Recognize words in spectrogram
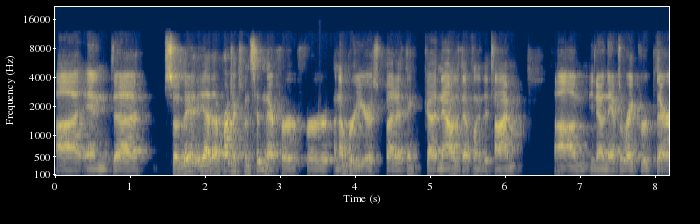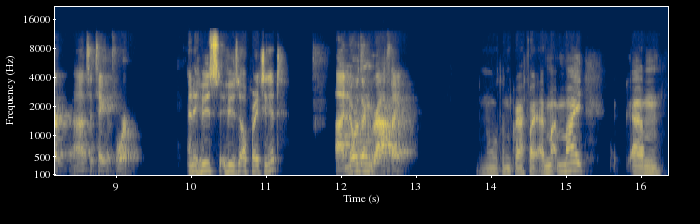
Uh, and uh, so, they, yeah, that project's been sitting there for for a number of years, but I think uh, now is definitely the time. Um, you know, and they have the right group there uh, to take it forward. And who's who's operating it? Northern Graphite. Northern Graphite. my, my um,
